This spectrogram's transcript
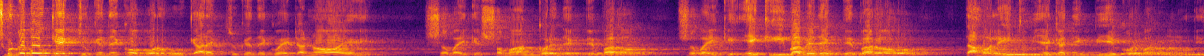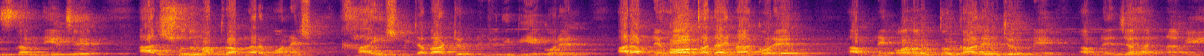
ছোট বউকে এক চোখে দেখো, বড় বউকে আরেক চোখে দেখো, এটা নয়। সবাইকে সমান করে দেখতে পারো, সবাইকে একইভাবে দেখতে পারো। তাহলেই তুমি একাধিক বিয়ে করবার অনুমতি ইসলাম দিয়েছে। আর শুধুমাত্র আপনার মনে খাইশ মিটাবার জন্য যদি বিয়ে করেন, আর আপনি হক আদায় না করেন, আপনি অনন্তকালের জন্য আপনি জাহান্নামী।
